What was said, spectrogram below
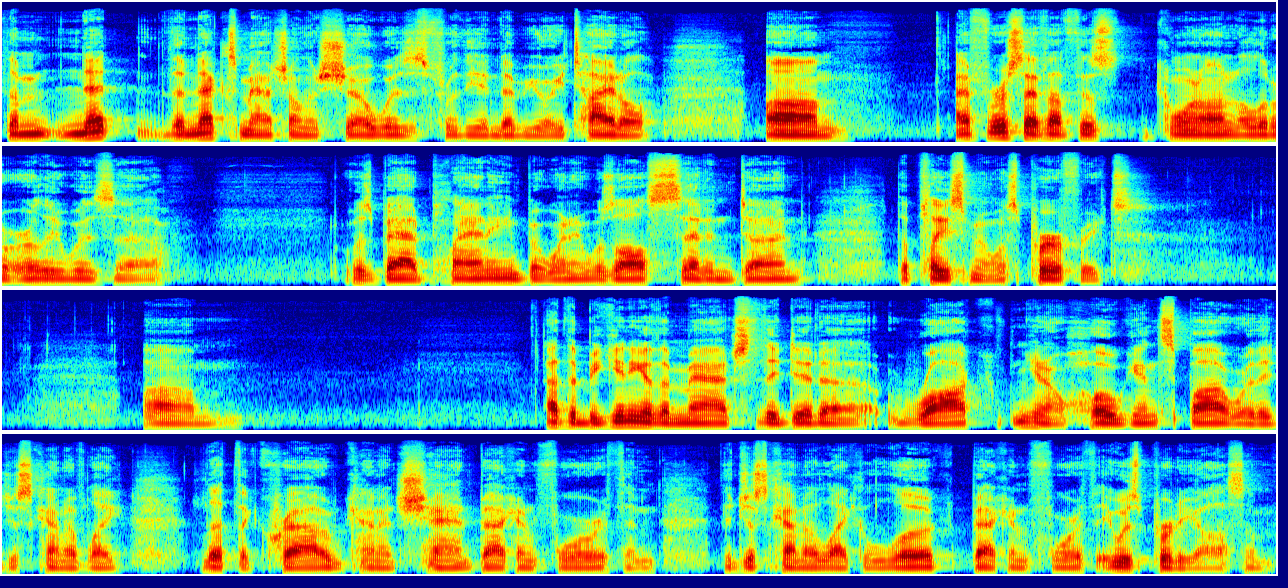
The net the next match on the show was for the NWA title. Um, at first, I thought this going on a little early was uh, was bad planning, but when it was all said and done, the placement was perfect. Um, at the beginning of the match, they did a rock, you know, Hogan spot where they just kind of like let the crowd kind of chant back and forth and they just kind of like look back and forth. It was pretty awesome.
